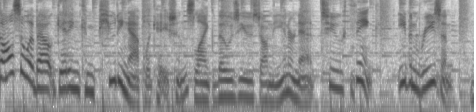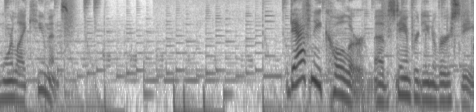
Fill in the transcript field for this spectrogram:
also about getting computing applications, like those used on the internet, to think, even reason, more like humans. Daphne Koller of Stanford University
